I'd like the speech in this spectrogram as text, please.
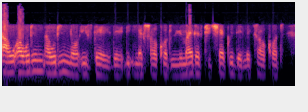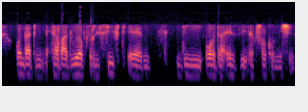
I, I, wouldn't I wouldn't know if the, the, the, electoral court, we might have to check with the electoral court on that matter, but we have received um, the order as the electoral commission.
